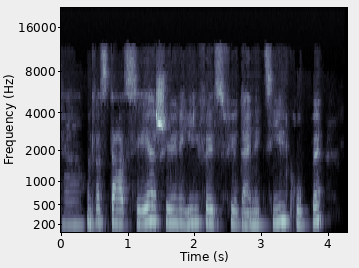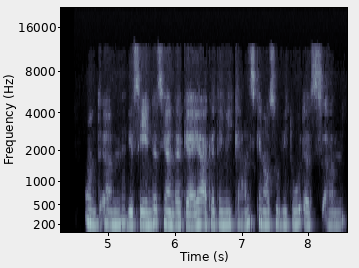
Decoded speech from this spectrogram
ja. und was da sehr schöne Hilfe ist für deine Zielgruppe, und ähm, wir sehen das ja an der Geier Akademie ganz genauso wie du, dass ähm,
